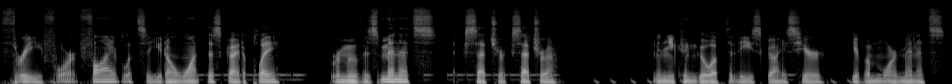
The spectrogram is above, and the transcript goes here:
three, four, five. Let's say you don't want this guy to play. Remove his minutes, etc., etc. Then you can go up to these guys here, give them more minutes.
